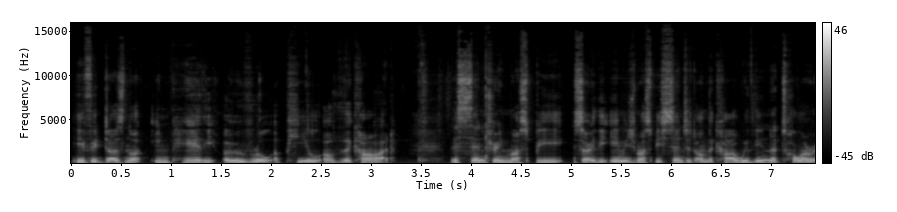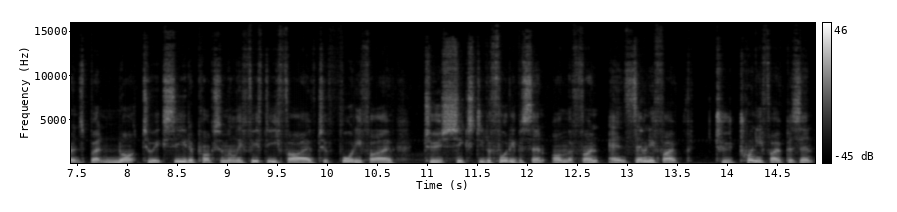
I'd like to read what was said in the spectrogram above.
if it does not impair the overall appeal of the card. The centering must be, sorry, the image must be centered on the card within a tolerance, but not to exceed approximately 55 to 45 to 60 to 40% on the front and 75 to 25%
